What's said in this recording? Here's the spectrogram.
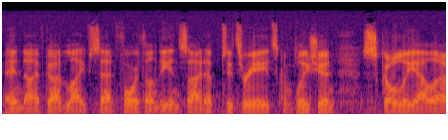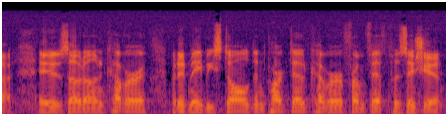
And I've Got Life sat fourth on the inside up to 3 eighths completion. Scoliella is out on cover, but it may be stalled and parked out cover from fifth position.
